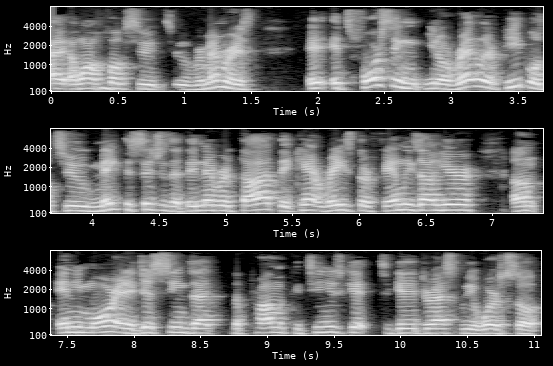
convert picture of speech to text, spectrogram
I, I want folks to, to remember is it, it's forcing you know regular people to make decisions that they never thought they can't raise their families out here um, anymore, and it just seems that the problem continues to get to get drastically worse. So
